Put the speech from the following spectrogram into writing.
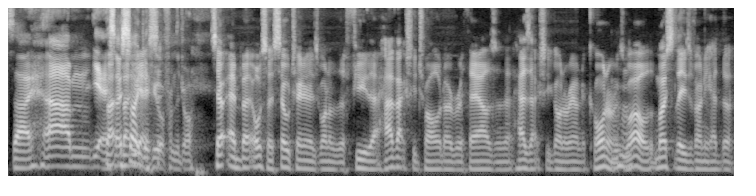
So um, yeah, But- so but so yeah, difficult so- from the draw. So, and but also Saltino is one of the few that have actually trialled over a thousand that has actually gone around a corner Mm-hmm. as well. Most of these have only had the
